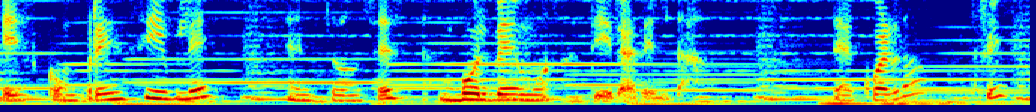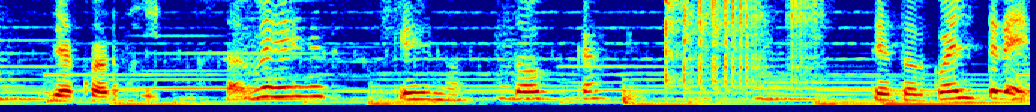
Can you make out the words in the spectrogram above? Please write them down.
Es comprensible, entonces volvemos a tirar el dado. ¿De acuerdo? Sí, de acuerdo. Vamos a ver qué nos toca. Te tocó el 3.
